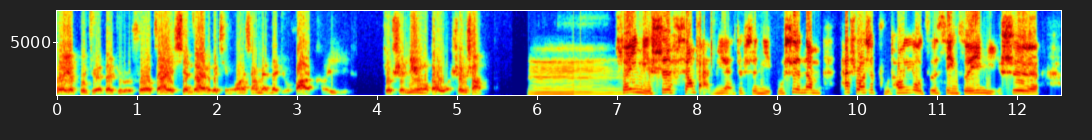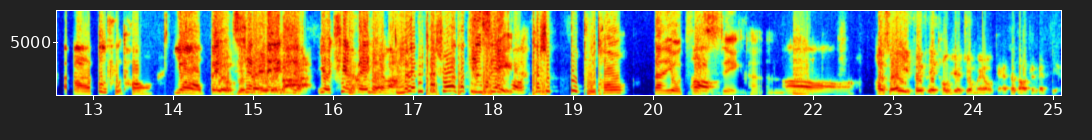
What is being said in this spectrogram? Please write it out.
我也不觉得，就是说，在现在这个情况下面，那句话可以就是应用到我身上。嗯，所以你是相反面，就是你不是那么他说是普通又自信，所以你是呃不普通又被谦卑是吧又谦卑是吗？没有，他说了他自信，他是不普通但又自信。他哦，啊，所以菲菲同学就没有 get 到这个点。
